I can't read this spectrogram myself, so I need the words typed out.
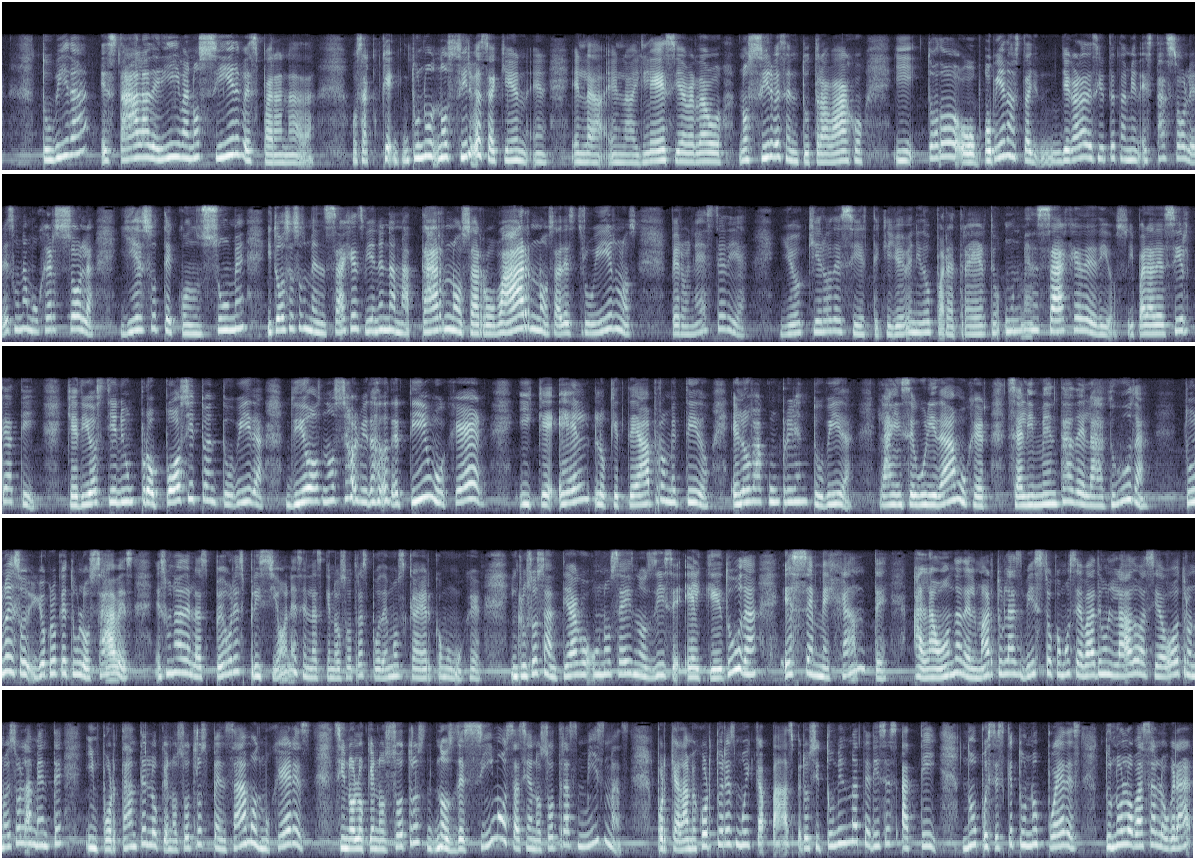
tu vida está a la deriva, no sirves para nada. O sea, que tú no, sirves aquí en, la, en, la, iglesia, ¿verdad? O no sirves en tu trabajo y todo, o, bien hasta llegar a decirte también, estás sola, eres una mujer sola y eso te consume y todos esos mensajes vienen a matarnos, a robarnos, a destruirnos. Pero en este día yo quiero decirte que yo he venido para traerte un mensaje de Dios y para decirte a ti que Dios tiene un propósito en tu vida. Dios no se ha olvidado de ti, mujer, y que Él lo que te ha prometido, Él lo va a cumplir en tu vida. La inseguridad, mujer, se alimenta de la duda. Tú eso, yo creo que tú lo sabes. Es una de las peores prisiones en las que nosotras podemos caer como mujer. Incluso Santiago 1.6 nos dice, el que duda es semejante a la onda del mar. Tú la has visto cómo se va de un lado hacia otro. No es solamente importante lo que nosotros pensamos, mujeres, sino lo que nosotros nos decimos hacia nosotras mismas. Porque a lo mejor tú eres muy capaz, pero si tú misma te dices a ti, no, pues es que tú no puedes, tú no lo vas a lograr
